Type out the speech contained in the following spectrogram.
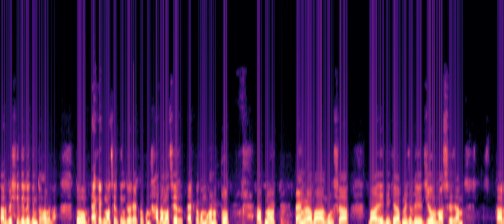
তার বেশি দিলে কিন্তু হবে না। তো এক এক মাছের কিন্তু এক এক রকম। সাদা মাছের একরকম ঘনত্ব। আপনার ট্যাংরা বা গুলশা বা এইদিকে আপনি যদি জিওল মাছে যান, তার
